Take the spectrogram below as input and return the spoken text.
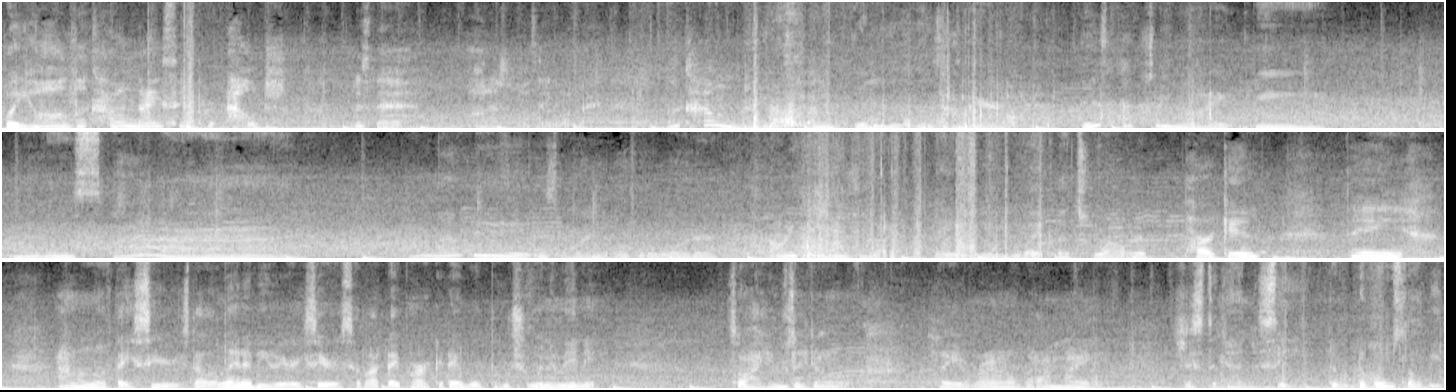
But y'all, look how nice and pretty. Ouch. What's that? Oh, that's one thing on back. Look how nice and pretty it is out here. This actually might be my little spot. I love it. It's right over the water. The only thing is you gotta pay like a two hour parking thing. I don't know if they serious though. Atlanta be very serious about their parking. They will boot you in a minute. So I usually don't play around, but I might just to kind of see. The, the boots don't be,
